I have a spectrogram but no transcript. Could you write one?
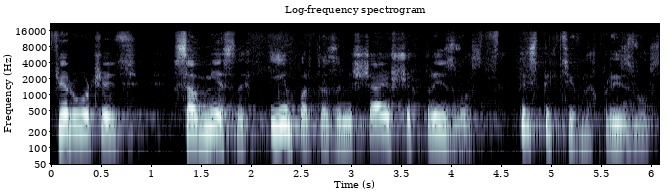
В первую очередь совместных импортозамещающих производств, перспективных производств.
